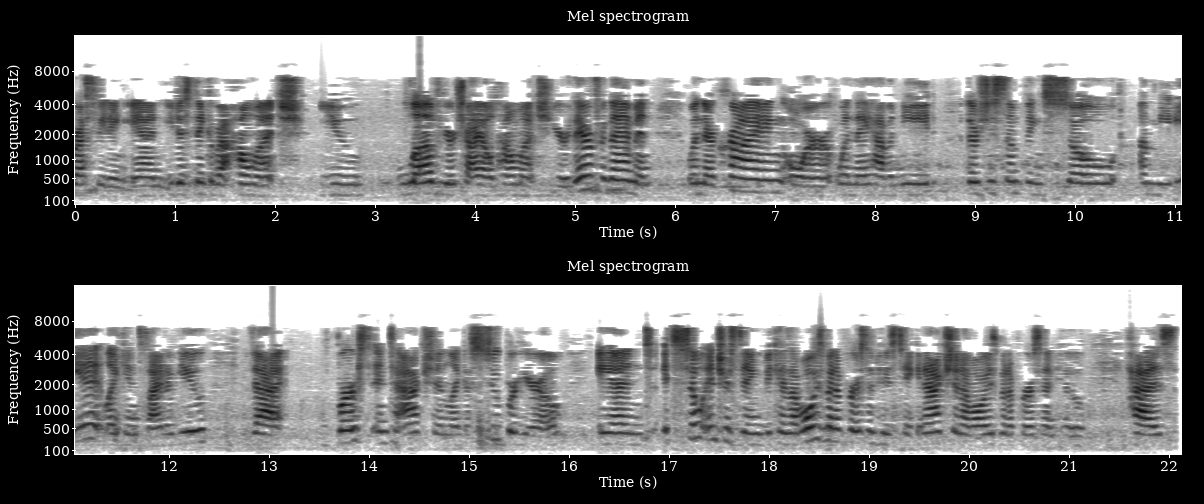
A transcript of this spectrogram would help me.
breastfeeding, and you just think about how much you love your child, how much you're there for them, and when they're crying or when they have a need, there's just something so immediate, like inside of you, that bursts into action like a superhero. And it's so interesting because I've always been a person who's taken action. I've always been a person who has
